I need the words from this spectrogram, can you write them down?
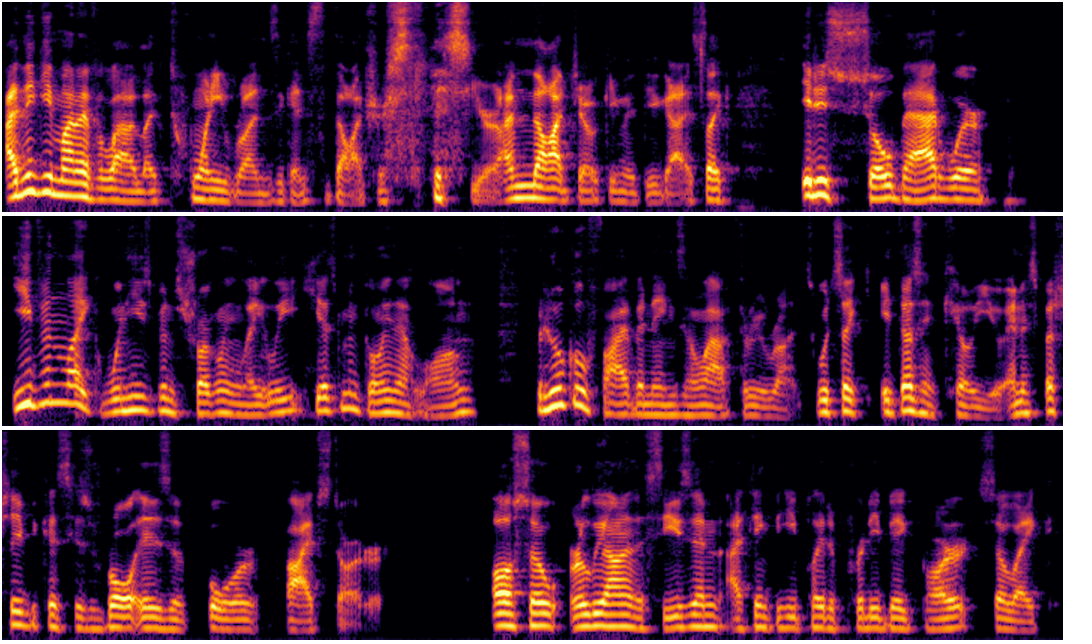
I think he might have allowed like 20 runs against the Dodgers this year. I'm not joking with you guys. Like it is so bad where even like when he's been struggling lately, he hasn't been going that long, but he'll go five innings and allow three runs, which like it doesn't kill you. And especially because his role is a four, five starter. Also, early on in the season, I think that he played a pretty big part. So like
